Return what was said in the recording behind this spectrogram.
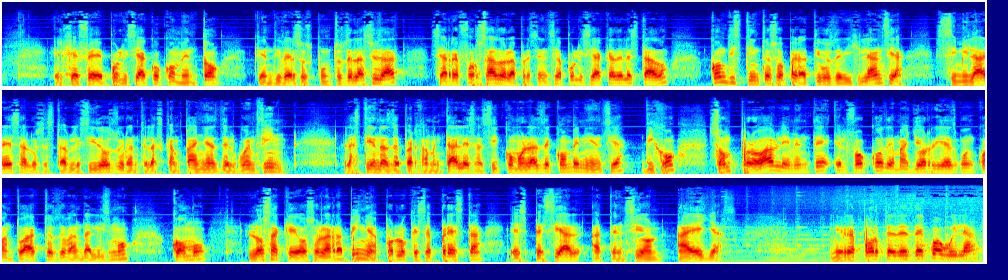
El jefe policiaco comentó que en diversos puntos de la ciudad se ha reforzado la presencia policiaca del Estado con distintos operativos de vigilancia, similares a los establecidos durante las campañas del Buen Fin. Las tiendas departamentales, así como las de conveniencia, dijo, son probablemente el foco de mayor riesgo en cuanto a actos de vandalismo como los saqueos o la rapiña, por lo que se presta especial atención a ellas. Mi reporte desde Coahuila,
